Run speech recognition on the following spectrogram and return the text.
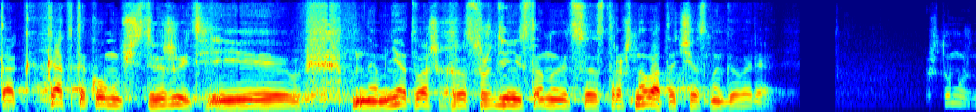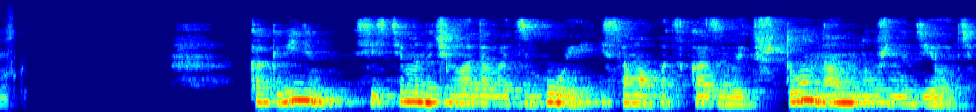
Так как в таком обществе жить? И мне от ваших рассуждений становится страшновато, честно говоря. Что можно сказать? Как видим, система начала давать сбои и сама подсказывает, что нам нужно делать.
